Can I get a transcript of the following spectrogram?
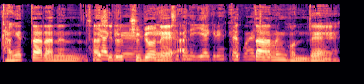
당했다라는 사실을 이야기를, 주변에, 네, 주변에 이야기를 했다고 했다는 하죠. 건데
